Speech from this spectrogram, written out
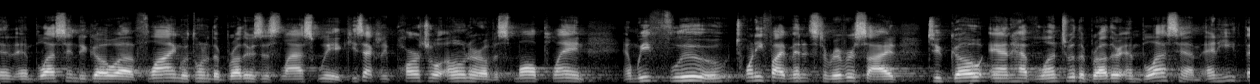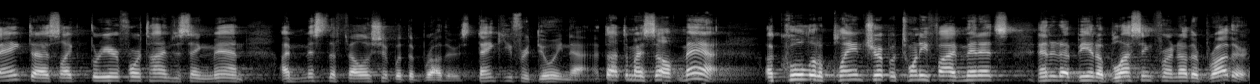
and, and blessing to go uh, flying with one of the brothers this last week. He's actually partial owner of a small plane, and we flew 25 minutes to Riverside to go and have lunch with a brother and bless him. And he thanked us like three or four times, just saying, Man, I miss the fellowship with the brothers. Thank you for doing that. I thought to myself, Man, a cool little plane trip of 25 minutes ended up being a blessing for another brother.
